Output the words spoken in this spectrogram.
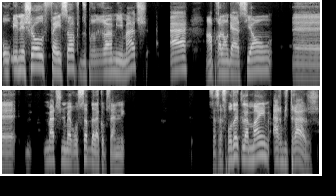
Au initial face-off du premier match à en prolongation euh, match numéro 7 de la Coupe Stanley. Ça serait supposé être le même arbitrage.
